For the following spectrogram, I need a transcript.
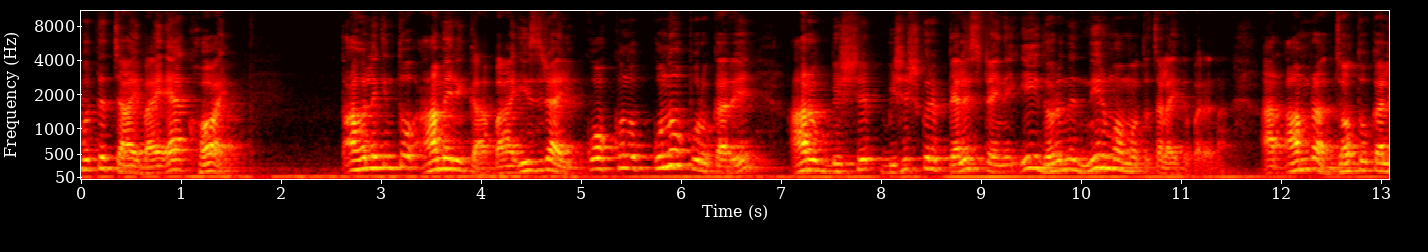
হতে চায় বা এক হয়, তাহলে কিন্তু আমেরিকা বা ইসরায়েল কখনো কোনো প্রকারে আরব বিশ্বে, বিশেষ করে প্যালেস্টাইনে এই ধরনের নির্মমতা চালাইতে পারে না। আর আমরা যতকাল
